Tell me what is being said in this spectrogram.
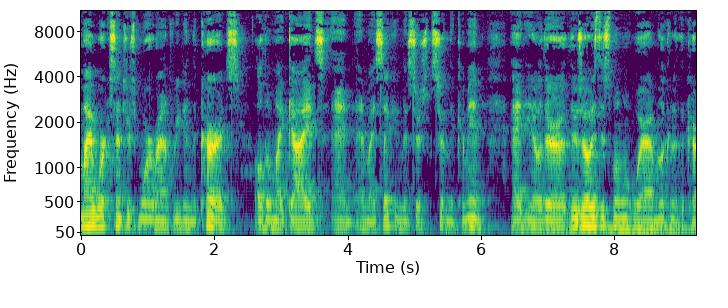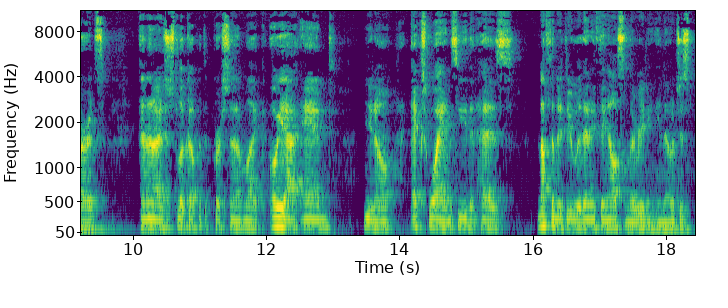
my work centers more around reading the cards, although my guides and, and my psychicness certainly come in. And, you know, there there's always this moment where I'm looking at the cards and then I just look up at the person and I'm like, oh, yeah, and, you know, X, Y, and Z that has nothing to do with anything else in the reading, you know, just,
